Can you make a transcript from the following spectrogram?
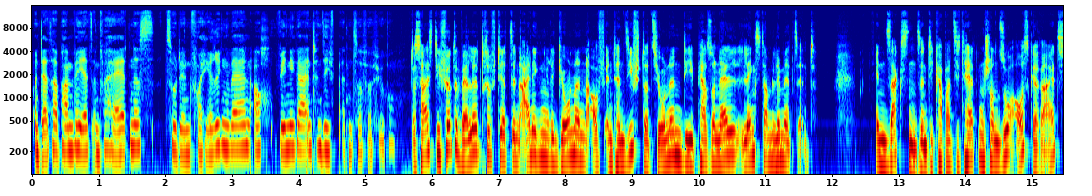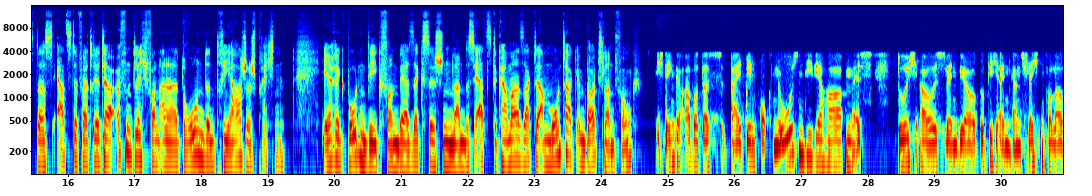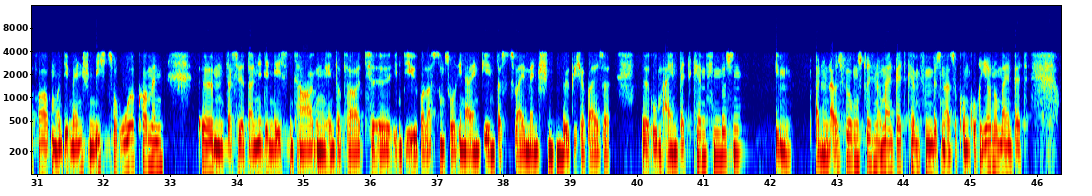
Und deshalb haben wir jetzt im Verhältnis zu den vorherigen Wellen auch weniger Intensivbetten zur Verfügung. Das heißt, die vierte Welle trifft jetzt in einigen Regionen auf Intensivstationen, die personell längst am Limit sind. In Sachsen sind die Kapazitäten schon so ausgereizt, dass Ärztevertreter öffentlich von einer drohenden Triage sprechen. Erik Bodendieck von der Sächsischen Landesärztekammer sagte am Montag im Deutschlandfunk, ich denke aber, dass bei den Prognosen, die wir haben, es durchaus, wenn wir wirklich einen ganz schlechten Verlauf haben und die Menschen nicht zur Ruhe kommen, ähm, dass wir dann in den nächsten Tagen in der Tat äh, in die Überlastung so hineingehen, dass zwei Menschen möglicherweise äh, um ein Bett kämpfen müssen. Im an- und Ausführungsstrichen um ein Bett kämpfen müssen, also konkurrieren um ein Bett.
